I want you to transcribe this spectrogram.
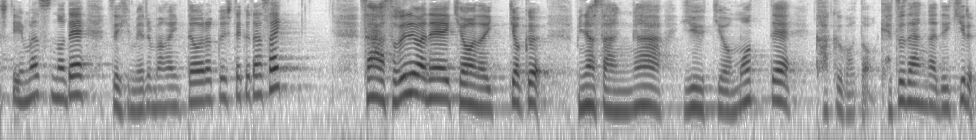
していますので、ぜひメルマガに登録してください。さあ、それではね、今日の一曲、皆さんが勇気を持って覚悟と決断ができる、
